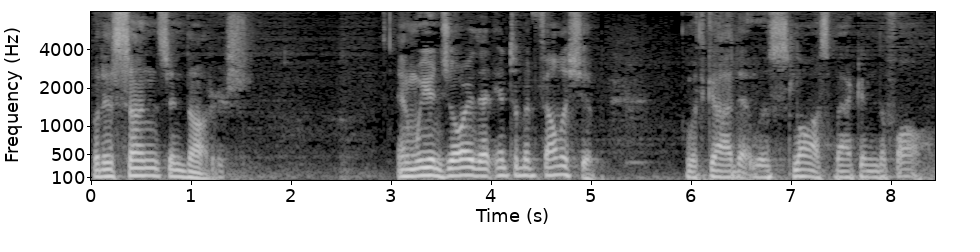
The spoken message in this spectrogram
but as sons and daughters. And we enjoy that intimate fellowship with God that was lost back in the fall.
